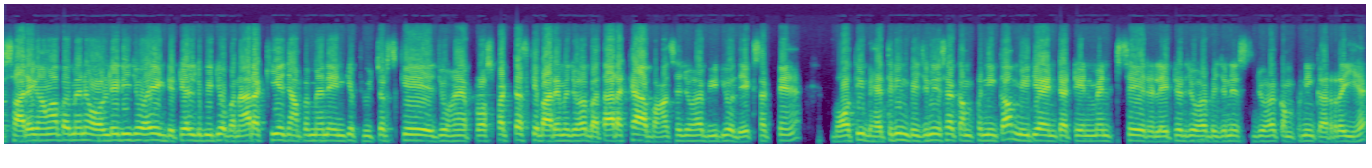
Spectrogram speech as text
सारे गामा पर मैंने ऑलरेडी जो है एक डिटेल्ड वीडियो बना रखी है, जहाँ पे मैंने इनके फ्यूचर्स के जो है प्रोस्पेक्टस के बारे में जो है बता रखा है। आप वहाँ से जो है वीडियो देख सकते हैं। बहुत ही बेहतरीन बिज़नेस है कंपनी का। मीडिया एंटरटेनमेंट से रिलेटेड जो है बिज़नेस जो है कंपनी कर रही है।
